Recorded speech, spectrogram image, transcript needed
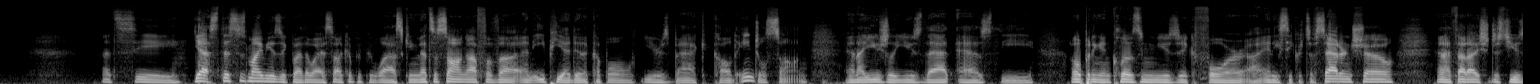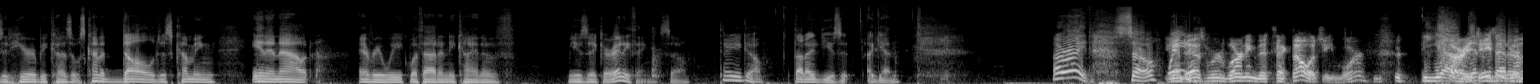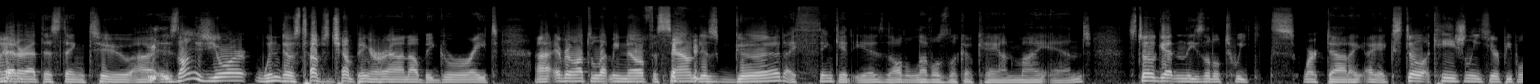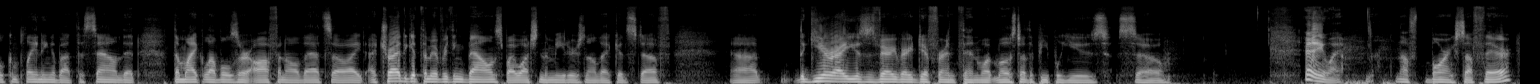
Let's see. Yes, this is my music, by the way. I saw a couple people asking. That's a song off of uh, an EP I did a couple years back called Angel Song. And I usually use that as the opening and closing music for uh, any Secrets of Saturn show. And I thought I should just use it here because it was kind of dull just coming in and out every week without any kind of music or anything. So there you go. Thought I'd use it again. All right, so and as we're learning the technology more, yeah, Sorry, getting Jason, better and better at this thing too. Uh, as long as your window stops jumping around, I'll be great. Uh, everyone will have to let me know if the sound is good. I think it is. All the levels look okay on my end. Still getting these little tweaks worked out. I, I still occasionally hear people complaining about the sound that the mic levels are off and all that. So I, I tried to get them everything balanced by watching the meters and all that good stuff. Uh, the gear I use is very, very different than what most other people use. So, anyway, enough boring stuff there.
